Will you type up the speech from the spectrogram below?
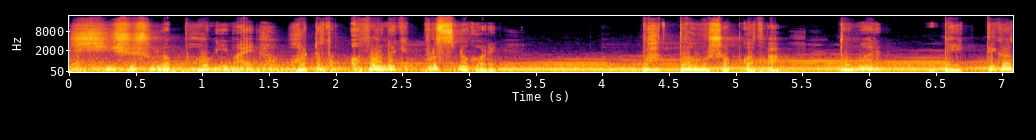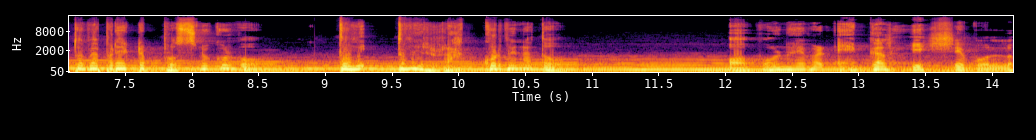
শিশুসুলভ ভঙ্গিমায় হঠাৎ অপর্ণাকে প্রশ্ন করে বাদ দাও সব কথা, তোমার ব্যক্তিগত ব্যাপারে একটা প্রশ্ন করব? তুমি তুমি রাগ করবে না তো? অপর্ণা এবার একগাল হেসে বলল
